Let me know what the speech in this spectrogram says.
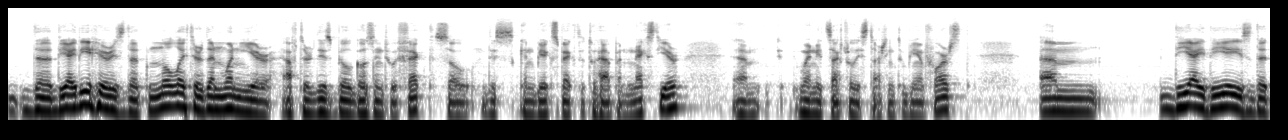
the the idea here is that no later than one year after this bill goes into effect, so this can be expected to happen next year, um, when it's actually starting to be enforced. Um, the idea is that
